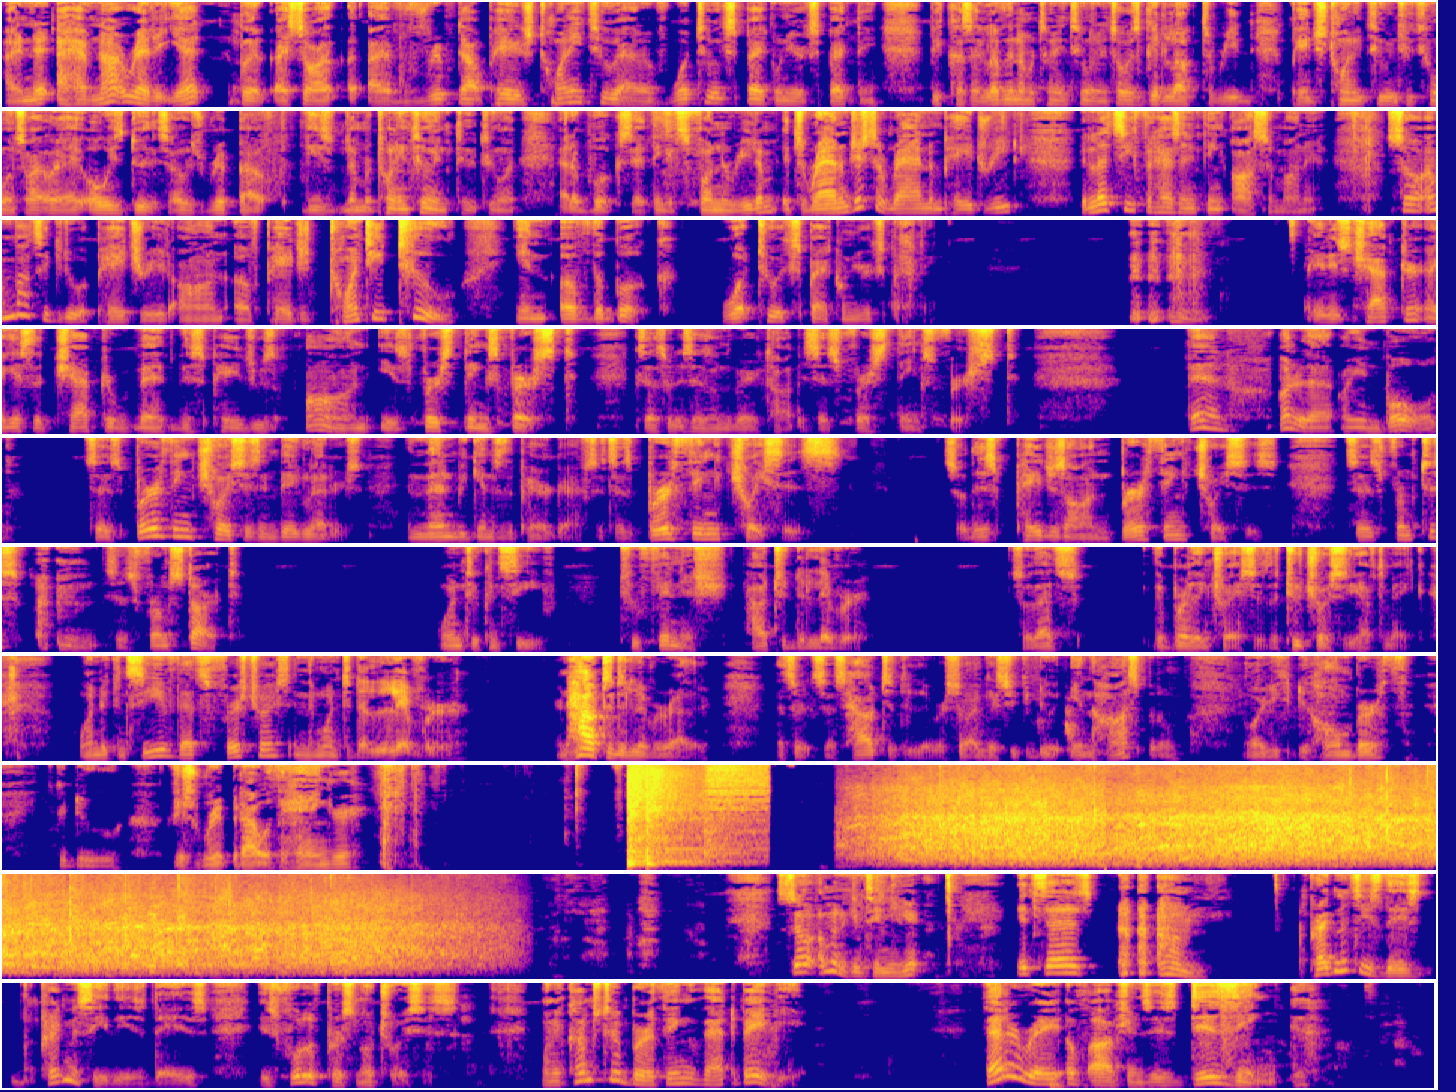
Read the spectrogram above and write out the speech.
I, ne- I have not read it yet, but I saw I, I've ripped out page 22 out of what to expect when you're expecting because I love the number 22 and it's always good luck to read page 22 and 221. So I, I always do this. I always rip out these number 22 and 221 out of books. I think it's fun to read them. It's random, just a random page read. And let's see if it has anything awesome on it. So I'm about to do a page read on of page 22 in of the book. What to expect when you're expecting. it is chapter, I guess the chapter that this page was on is first things first. Because that's what it says on the very top. It says first things first. Then, under that, in bold, it says birthing choices in big letters. And then begins the paragraphs. It says birthing choices. So this page is on birthing choices. It says from to, says from start, when to conceive, to finish, how to deliver. So that's the birthing choices, the two choices you have to make. When to conceive, that's first choice, and then when to deliver. And how to deliver, rather. That's what it says, how to deliver. So I guess you could do it in the hospital, or you could do home birth. You could do just rip it out with a hanger. So I'm going to continue here. It says, pregnancy these pregnancy these days is full of personal choices. When it comes to birthing that baby, that array of options is dizzying.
